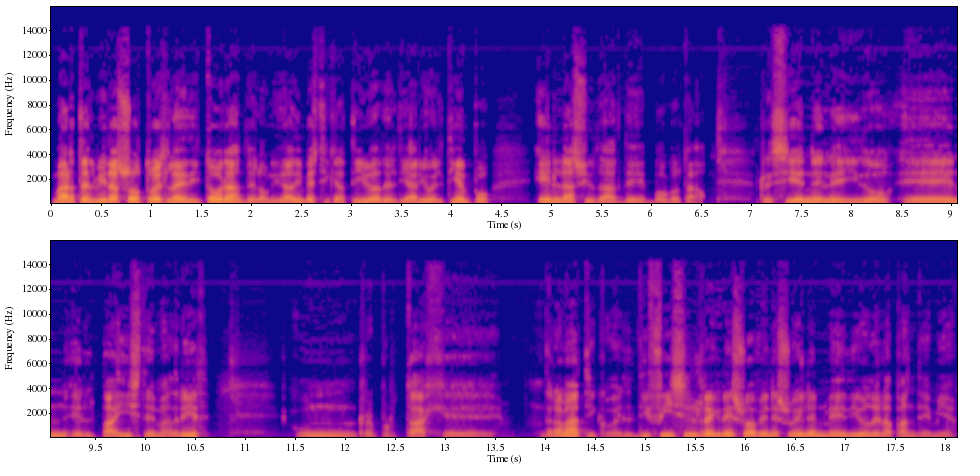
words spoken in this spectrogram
Marta Elvira Soto es la editora de la unidad investigativa del diario El Tiempo en la ciudad de Bogotá. Recién he leído en El País de Madrid un reportaje dramático, el difícil regreso a Venezuela en medio de la pandemia.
